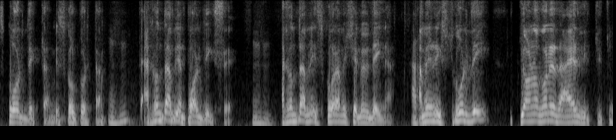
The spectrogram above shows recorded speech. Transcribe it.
স্কোর দেখতাম স্কোর করতাম। এখন তো আপনি পলিটিক্সে এখন তো আপনি স্কোর আমি সেভাবে দেই না। আমি স্কোর দেই জনগণের রায়ের ভিত্তিতে।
